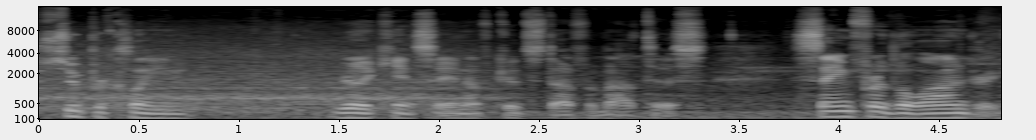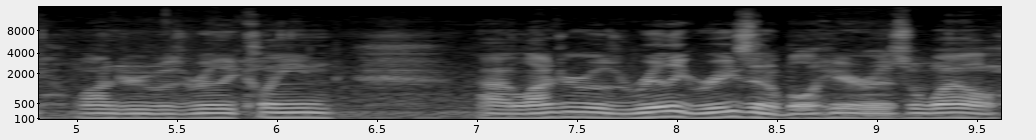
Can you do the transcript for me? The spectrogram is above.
Super clean. Really can't say enough good stuff about this. Same for the laundry. Laundry was really clean. Uh, laundry was really reasonable here as well.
